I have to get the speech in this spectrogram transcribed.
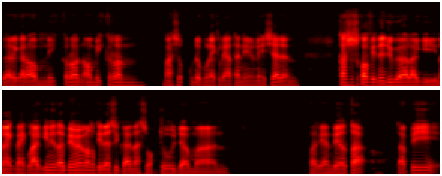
Gara-gara omikron omikron masuk udah mulai kelihatan di Indonesia dan kasus covidnya juga lagi naik-naik lagi nih tapi memang tidak seganas waktu zaman varian delta. Tapi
